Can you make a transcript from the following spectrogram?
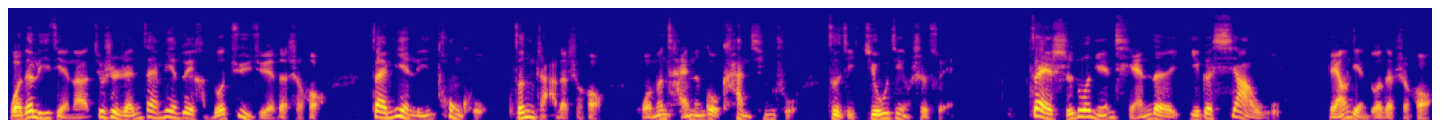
我的理解呢，就是人在面对很多拒绝的时候，在面临痛苦挣扎的时候，我们才能够看清楚自己究竟是谁。在十多年前的一个下午两点多的时候，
